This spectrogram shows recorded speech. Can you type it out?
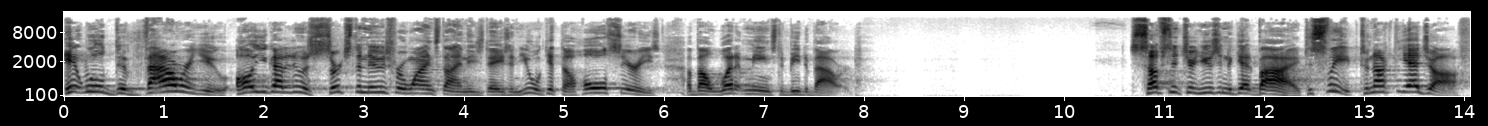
It will devour you. All you got to do is search the news for Weinstein these days, and you will get the whole series about what it means to be devoured. Substance you're using to get by, to sleep, to knock the edge off.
